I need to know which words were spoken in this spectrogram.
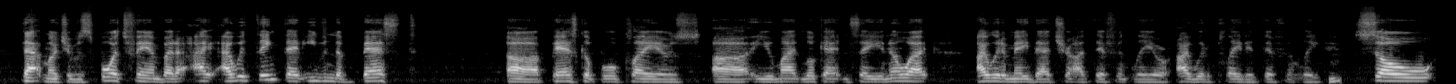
that much of a sports fan, but I I would think that even the best uh, basketball players, uh, you might look at and say, you know what, I would have made that shot differently, or I would have played it differently. Mm-hmm. So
